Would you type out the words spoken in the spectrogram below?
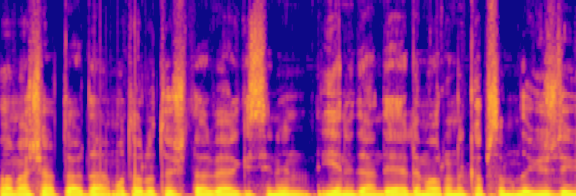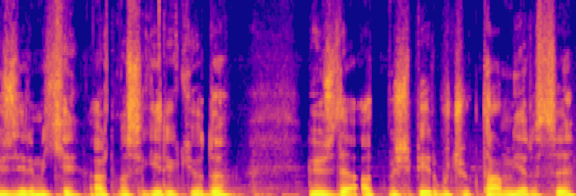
Normal şartlarda motorlu taşıtlar vergisinin yeniden değerleme oranı kapsamında %122 artması gerekiyordu. %61,5 tam yarısı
